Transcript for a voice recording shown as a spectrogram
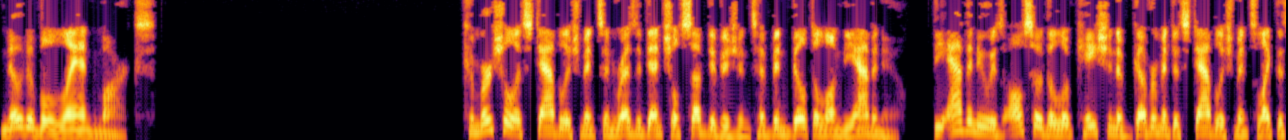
Notable landmarks Commercial establishments and residential subdivisions have been built along the avenue. The avenue is also the location of government establishments like the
